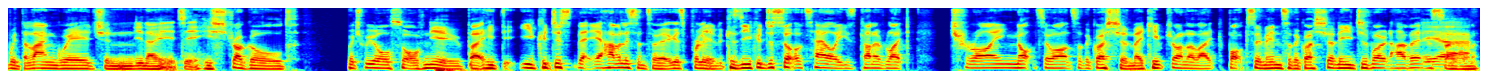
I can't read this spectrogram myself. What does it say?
with the language, and you know, it's he struggled, which we all sort of knew. But he, you could just have a listen to it. It's brilliant because you could just sort of tell he's kind of like trying not to answer the question. They keep trying to like box him into the question. He just won't have it. It's so Yeah. funny.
